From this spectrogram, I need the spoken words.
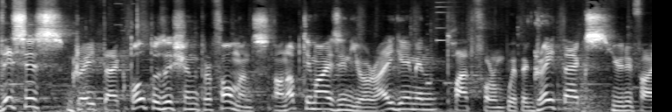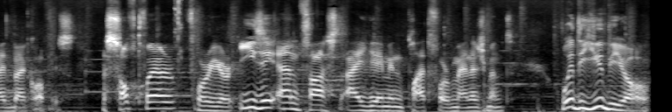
This is GR8 Tech Pole Position Performance on optimizing your iGaming platform with a GR8 Tech's unified back office, a software for your easy and fast iGaming platform management. With the UBO,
